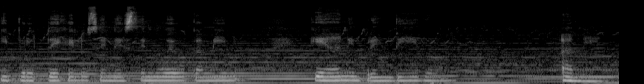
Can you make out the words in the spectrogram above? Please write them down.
y protégelos en este nuevo camino que han emprendido. Amén.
